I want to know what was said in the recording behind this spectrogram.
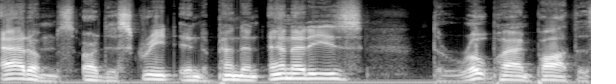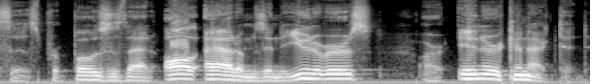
atoms are discrete independent entities, the rope hypothesis proposes that all atoms in the universe are interconnected.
